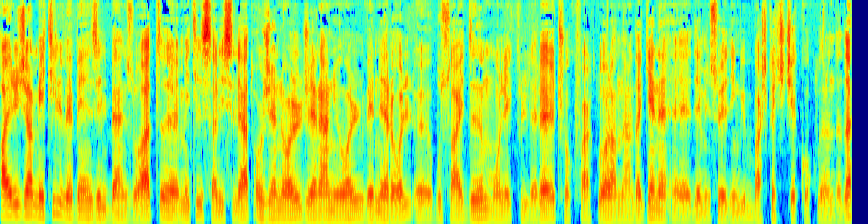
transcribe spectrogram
Ayrıca metil ve benzil benzoat, e, metil salisilat, ojenol, geraniol ve nerol e, bu saydığım moleküllere çok farklı oranlarda gene e, demin söylediğim gibi başka çiçek kokularında da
